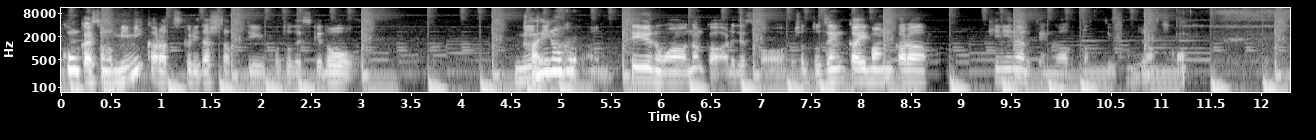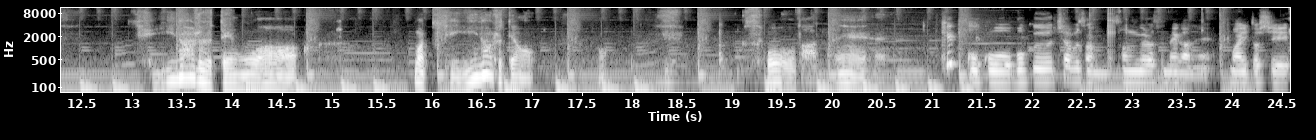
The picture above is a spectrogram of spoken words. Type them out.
今回その耳から作り出したっていうことですけど耳の部分っていうのはなんかあれですか、ちょっと前回版から気になる点があったっていう感じなんですか？気になる点は、まあ気になる点は、あそうだね。結構こう僕チャブさんのサングラスメガネ毎年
